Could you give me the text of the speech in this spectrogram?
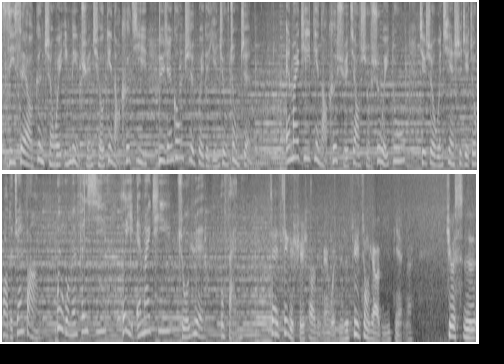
，CSL 更成为引领全球电脑科技与人工智慧的研究重镇。MIT 电脑科学教授舒维都接受《文茜世界周报》的专访，为我们分析何以 MIT 卓越不凡。在这个学校里面，我觉得最重要的一点呢，就是。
